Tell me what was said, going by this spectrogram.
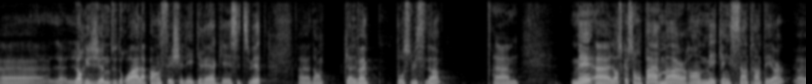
euh, l'origine du droit, la pensée chez les Grecs et ainsi de suite. Euh, donc, Calvin poursuit cela. Mais euh, lorsque son père meurt en mai 1531, euh,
